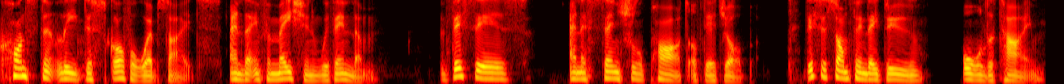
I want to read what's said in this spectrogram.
constantly discover websites and the information within them. This is an essential part of their job. This is something they do all the time.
